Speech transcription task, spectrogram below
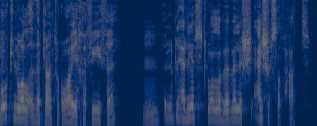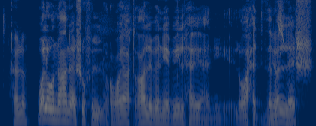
ممكن والله إذا كانت رواية خفيفة امم انه تقول حق نفسك والله ببلش عشر صفحات حلو ولو إن أنا أشوف الروايات غالبا يبيلها يعني الواحد إذا. بلش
